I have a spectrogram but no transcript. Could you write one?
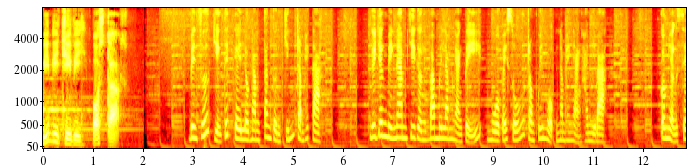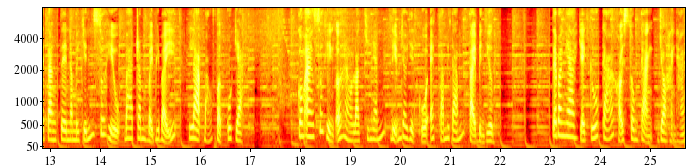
BBTV Postcard Bình Phước diện tích cây lâu năm tăng gần 900 hecta. Người dân miền Nam chi gần 35.000 tỷ mua vé số trong quý 1 năm 2023. Công nhận xe tăng T59 số hiệu 377 là bảo vật quốc gia. Công an xuất hiện ở hàng loạt chi nhánh, điểm giao dịch của F88 tại Bình Dương. Tây Ban Nha giải cứu cá khỏi sông cạn do hạn hán.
